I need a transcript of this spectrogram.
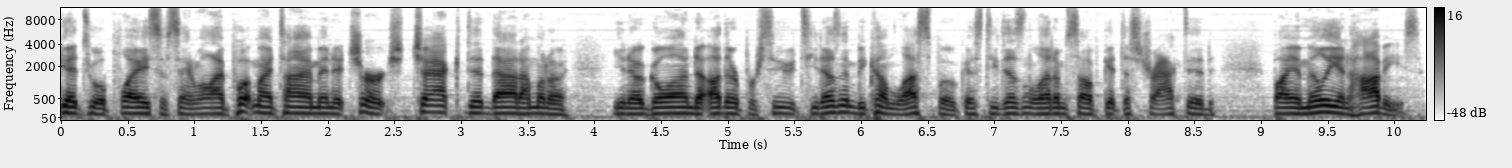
get to a place of saying, well, I put my time in at church, check, did that, I'm going to, you know, go on to other pursuits. He doesn't become less focused. He doesn't let himself get distracted by a million hobbies.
